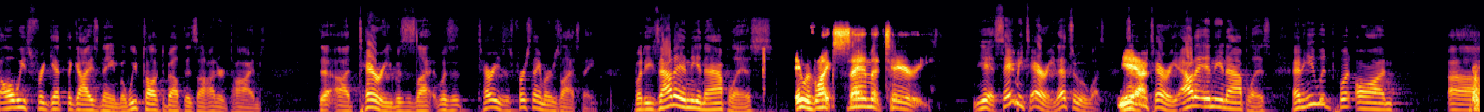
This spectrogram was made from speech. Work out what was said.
always forget the guy's name, but we've talked about this a hundred times. The uh, Terry was his last. Was it Terry's his first name or his last name? But he's out of Indianapolis. It was like cemetery. Yeah, Sammy Terry. That's who it was. Yeah. Sammy Terry out of Indianapolis, and he would put on, uh,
